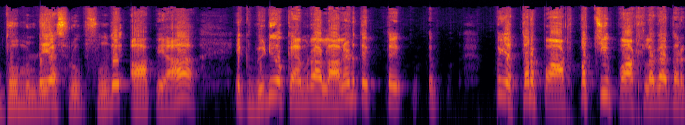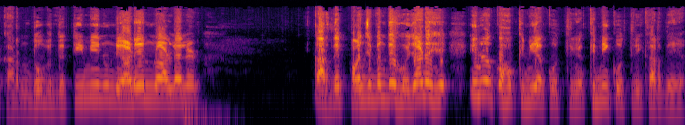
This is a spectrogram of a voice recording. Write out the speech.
ਦੋ ਮੁੰਡੇ ਆ ਸਰੂਪ ਸੂੰਦੇ ਆਪ ਆ ਇੱਕ ਵੀਡੀਓ ਕੈਮਰਾ ਲਾ ਲੈਣ ਤੇ 75 ਪਾਠ 25 ਪਾਠ ਲਗਾਤਾਰ ਕਰਨ ਦੋ ਬੰਦੇ ਤੀਵੀਂ ਨੂੰ, ਨਿਆਣਿਆਂ ਨੂੰ ਨਾਲ ਲੈ ਲੈਣ। ਘਰ ਦੇ ਪੰਜ ਬੰਦੇ ਹੋ ਜਾਣ ਇਹ। ਇਹਨਾਂ ਨੂੰ ਕਹੋ ਕਿੰਨੀਆਂ ਕੋਤਰੀਆਂ, ਕਿੰਨੀ ਕੋਤਰੀ ਕਰਦੇ ਆ।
